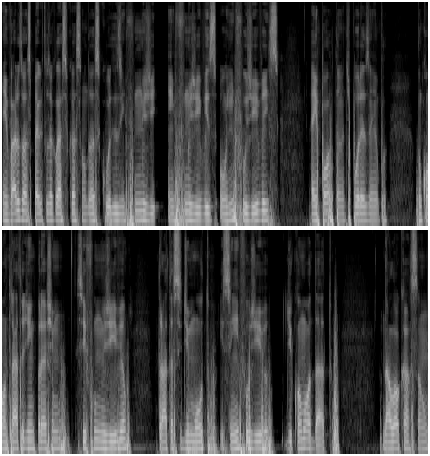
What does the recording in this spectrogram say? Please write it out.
Em vários aspectos, a classificação das coisas infungíveis ou infugíveis é importante. Por exemplo, no contrato de empréstimo, se fungível, trata-se de mútuo e se infugível, de comodato. Na locação,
